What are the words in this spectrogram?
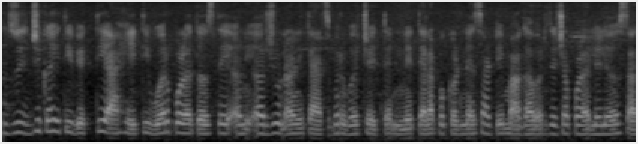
जी जी काही ती व्यक्ती आहे ती वर पळत असते आणि अर्जुन आणि त्याचबरोबर चैतन्य त्याला पकडण्यासाठी मागावर त्याच्या पळालेले असतात.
